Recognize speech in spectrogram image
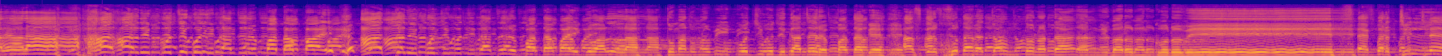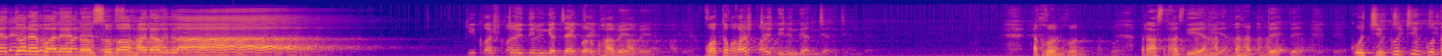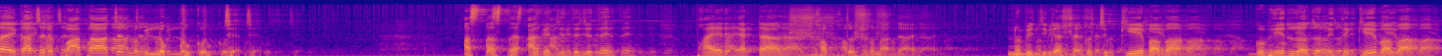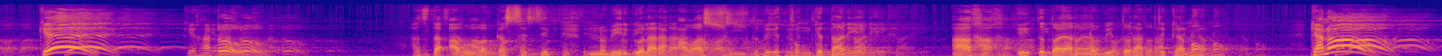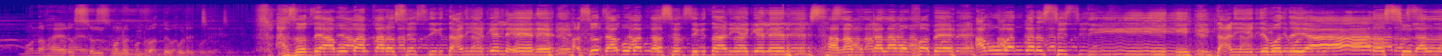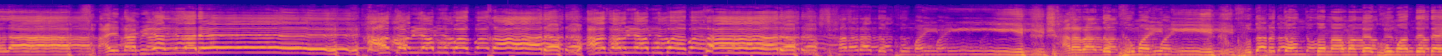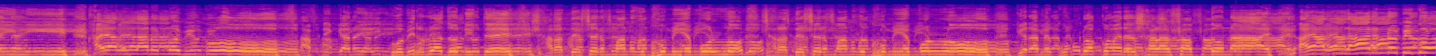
নিবারণ করবে। একবার চিল্লে জোরে বলেন কি কষ্টই দিন গেছে একবার ভাবে কত কষ্টে দিন গেছে। এখন রাস্তা দিয়ে হাঁটতে হাঁটতে কুচি কুচি কোথায় গাছের পাতা আছে? নবী লক্ষ্য করছে আস্তে আস্তে আগে যেতে যেতে পায়ের একটা শব্দ শোনা যায়। নবী জিজ্ঞাসা করছে কে বাবা? গভীর রজনীতে কে বাবা? কে? কে? হাঁটো? হযরত আবু বকর সিদ্দিক নবীর গলার আওয়াজ শুনতে পেয়ে থমকে দাঁড়িয়ে। আহা এই তো দয়ার নবী তো রাতে কেন? কেন? মনে হয় রসুল কোন বিপদে পড়েছে। হযরত আবু বকর সিদ্দিক দাঁড়িয়ে গেলেন। হযরত আবু বকর সিদ্দিক দাঁড়িয়ে গেলেন। সালাম কালাম হবে আবু বকর সিদ্দিক দাঁড়িয়ে যে বলতে ইয়া রাসূলুল্লাহ আই নবী আল্লাহ রে। আজ আমি আবু বকর আজ আমি আবু বকর। সারা রাত ঘুমাইনি, সারা রাত ঘুমাইনি, খুদার যন্ত্রণা আমাকে ঘুমাতে দেয়নি। হায় আল্লাহর নবী গো, আপনি কেন এই গভীর রজনীতে সারা দেশের মানুষ ঘুমিয়ে পড়ল, সারা দেশের মানুষ ঘুমিয়ে পড়ল? গ্রামে কোন রকমের সারা শব্দ নাই। আয় আল্লাহর নবী গো।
